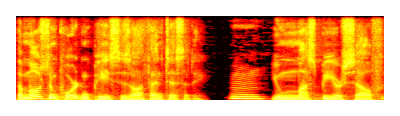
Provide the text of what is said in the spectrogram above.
the most important piece is authenticity you must be yourself.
